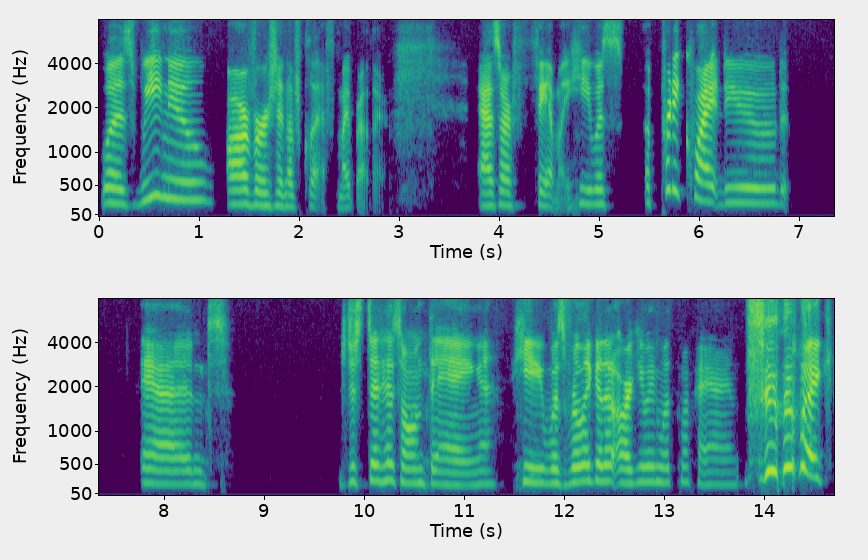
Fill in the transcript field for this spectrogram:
was we knew our version of Cliff, my brother, as our family. He was a pretty quiet dude and just did his own thing. He was really good at arguing with my parents. like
